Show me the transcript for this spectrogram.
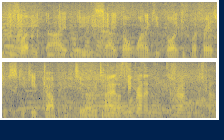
Just let me die, please. I don't want to keep going because my friends are just gonna keep dropping too every time. Alright, I let's keep walk. running. Just run, just run.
